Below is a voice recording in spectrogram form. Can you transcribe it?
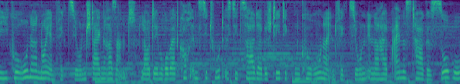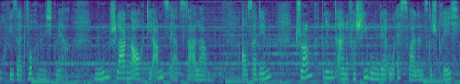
Die Corona-Neuinfektionen steigen rasant. Laut dem Robert Koch Institut ist die Zahl der bestätigten Corona-Infektionen innerhalb eines Tages so hoch wie seit Wochen nicht mehr. Nun schlagen auch die Amtsärzte Alarm. Außerdem, Trump bringt eine Verschiebung der US-Wahl ins Gespräch.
